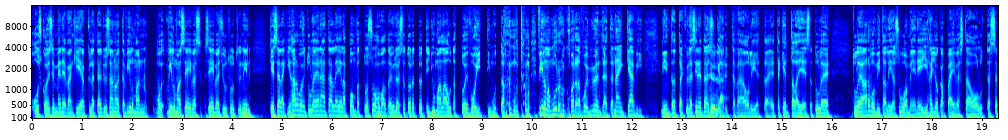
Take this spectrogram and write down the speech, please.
uskoin sen menevänkin. Ja kyllä täytyy sanoa, että Vilman, Vilman seiväs, seiväsjutut, niin kesälläkin harvoin tulee enää tällä jäljellä pompattua sohvalta ylös ja todettu, että jumalauta toi voitti. Mutta, mutta Vilma Murron kohdalla voi myöntää, että näin kävi. Niin tota, kyllä siinä jotain kyllä. sykähdyttävää oli, että, että kenttälajeissa tulee tulee arvomitalia Suomeen. Ei ihan joka päivästä ollut tässä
